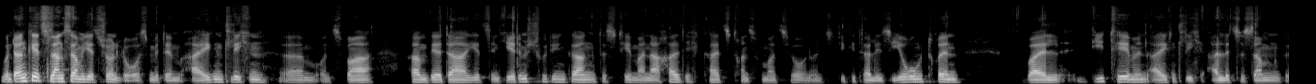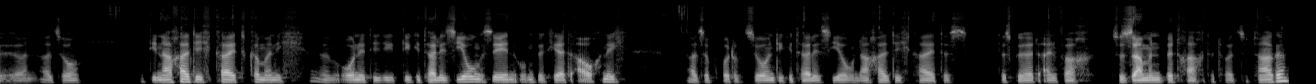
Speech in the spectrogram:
Und dann geht es langsam jetzt schon los mit dem Eigentlichen, ähm, und zwar haben wir da jetzt in jedem Studiengang das Thema Nachhaltigkeitstransformation und Digitalisierung drin, weil die Themen eigentlich alle zusammengehören. Also die Nachhaltigkeit kann man nicht ähm, ohne die Digitalisierung sehen, umgekehrt auch nicht. Also Produktion, Digitalisierung, Nachhaltigkeit, das, das gehört einfach zusammen betrachtet heutzutage.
